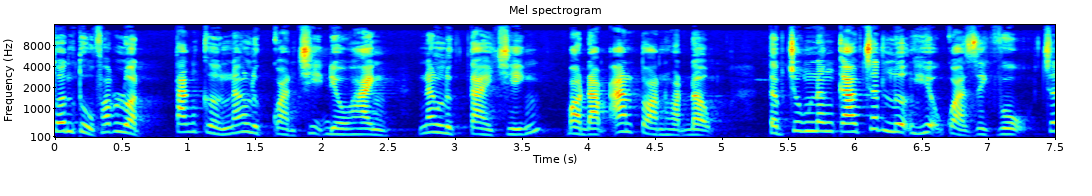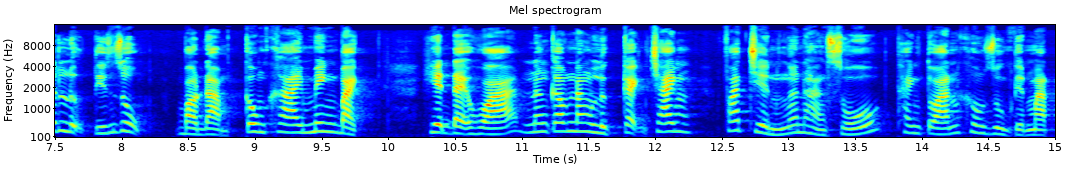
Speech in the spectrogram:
tuân thủ pháp luật, tăng cường năng lực quản trị điều hành, năng lực tài chính, bảo đảm an toàn hoạt động, tập trung nâng cao chất lượng hiệu quả dịch vụ, chất lượng tín dụng, bảo đảm công khai minh bạch, hiện đại hóa, nâng cao năng lực cạnh tranh, phát triển ngân hàng số, thanh toán không dùng tiền mặt,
